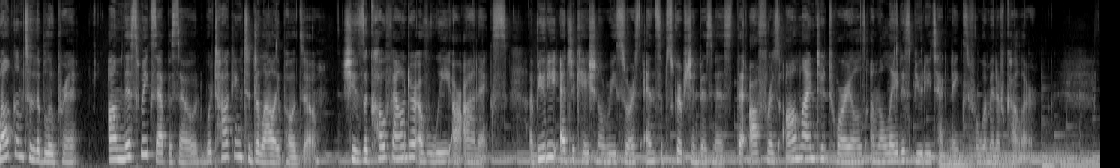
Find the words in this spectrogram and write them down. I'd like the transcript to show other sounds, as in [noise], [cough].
Welcome to The Blueprint. On this week's episode, we're talking to Delali Kpodzo. She's the co founder of We Are Onyx, a beauty educational resource and subscription business that offers online tutorials on the latest beauty techniques for women of color.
